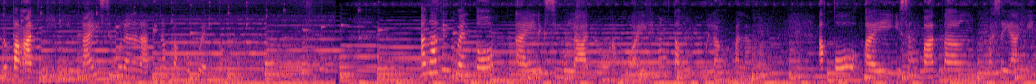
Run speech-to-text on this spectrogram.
Ano pang ating hinihintay? Simulan na natin ang pagkukwento. Aking kwento ay nagsimula no ako ay limang taong gulang pa lamang. Ako ay isang batang masayahin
